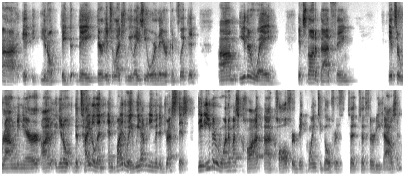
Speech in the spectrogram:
uh, it, you know, they, they, they're intellectually lazy or they are conflicted. Um, either way, it's not a bad thing. It's a rounding error. I, you know, the title, and, and by the way, we haven't even addressed this. Did either one of us call, uh, call for Bitcoin to go for to, to 30,000,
